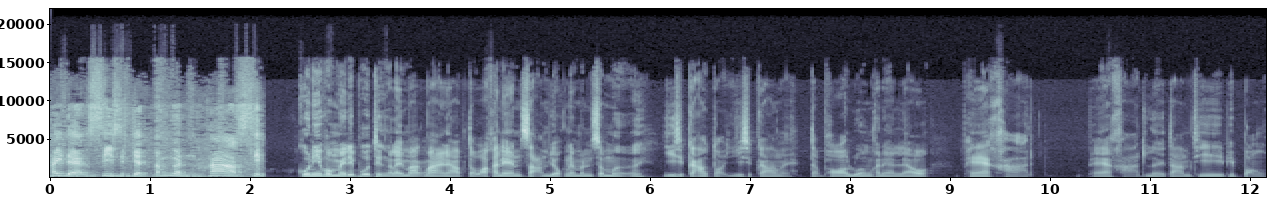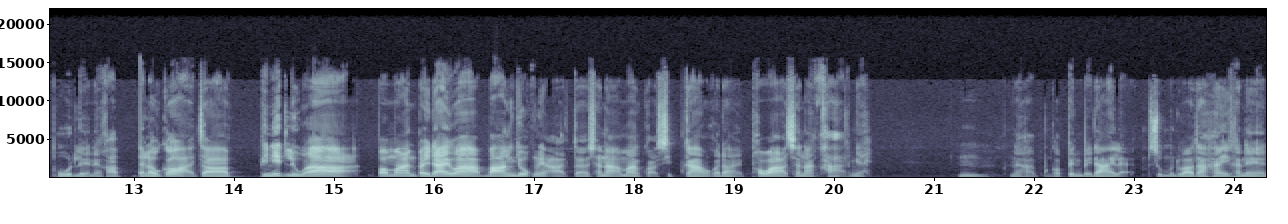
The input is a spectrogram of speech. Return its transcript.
ให้แดง 47 น้ำเงิน 50 คู่นี้ผมไม่ได้พูดถึงอะไรมากมายนะครับ แต่ว่าคะแนน 3 ยกเนี่ยมันเสมอ 29 ต่อ 29ไงแต่พอรวมคะแนนแล้วแพ้ขาด พ้ขาดเลยตามที่พี่ป๋องพูดเลยนะครับ แต่เราก็อาจจะพินิษหรือว่าประมาณไปได้ว่าบางยกเนี่ยอาจจะชนะมากกว่า 19 ก็ได้ เพราะว่าชนะขาดไงอืมนะครับก็เป็นไปได้แหละ สมมติว่าถ้าให้คะแนน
